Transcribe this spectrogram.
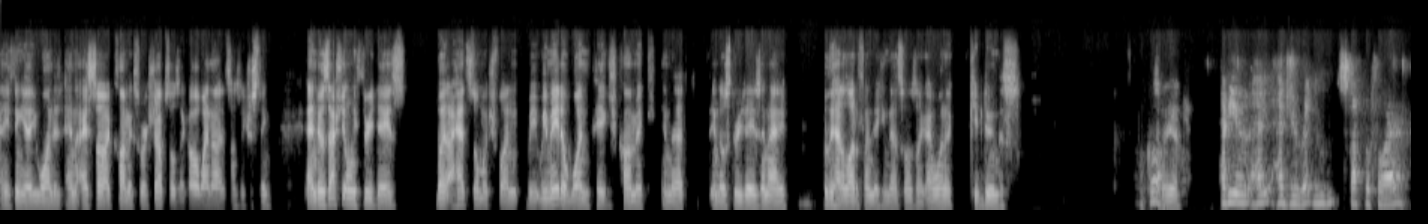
anything that you wanted. And I saw a comics workshop, so I was like, oh, why not? It sounds interesting. And it was actually only three days, but I had so much fun. We we made a one page comic in that in those three days, and I really had a lot of fun making that. So I was like, I want to keep doing this. Oh, cool. So yeah. Have you had, had you written stuff before?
